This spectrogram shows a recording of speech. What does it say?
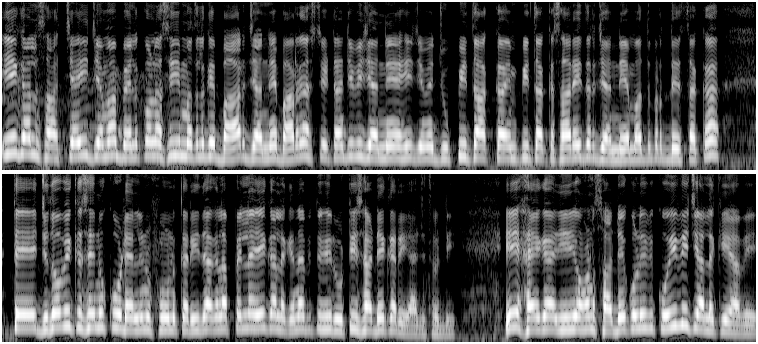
ਇਹ ਗੱਲ ਸੱਚ ਹੈ ਜੀ ਜਮਾ ਬਿਲਕੁਲ ਅਸੀਂ ਮਤਲਬ ਕਿ ਬਾਹਰ ਜਾਂਦੇ ਬਾਹਰਲੀਆਂ ਸਟੇਟਾਂ 'ਚ ਵੀ ਜਾਂਦੇ ਅਸੀਂ ਜਿਵੇਂ ਯੂਪੀ ਤੱਕ ਐਮਪੀ ਤੱਕ ਸਾਰੇ ਇਧਰ ਜਾਂਦੇ ਆ ਮੱਧ ਪ੍ਰਦੇਸ਼ ਤੱਕ। ਤੇ ਜਦੋਂ ਵੀ ਕਿਸੇ ਨੂੰ ਘੋੜੇ ਵਾਲੇ ਨੂੰ ਫੋਨ ਕਰੀਦਾ ਅਗਲਾ ਪਹਿਲਾਂ ਇਹ ਗੱਲ ਕਹਿੰਦਾ ਵੀ ਤੁਸੀਂ ਰੋਟੀ ਸਾਡੇ ਘਰੇ ਅੱਜ ਤੁਹਾਡੀ। ਇਹ ਹੈਗਾ ਜੀ ਹੁਣ ਸਾਡੇ ਕੋਲੇ ਵੀ ਕੋਈ ਵੀ ਚੱਲ ਕੇ ਆਵੇ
